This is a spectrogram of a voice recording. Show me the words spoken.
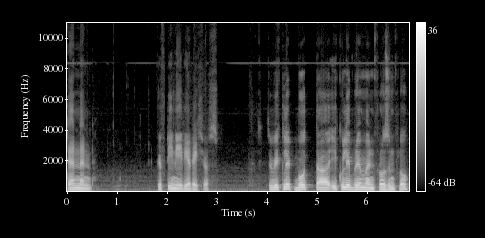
10 and 15 area ratios. So, we click both uh, equilibrium and frozen flow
